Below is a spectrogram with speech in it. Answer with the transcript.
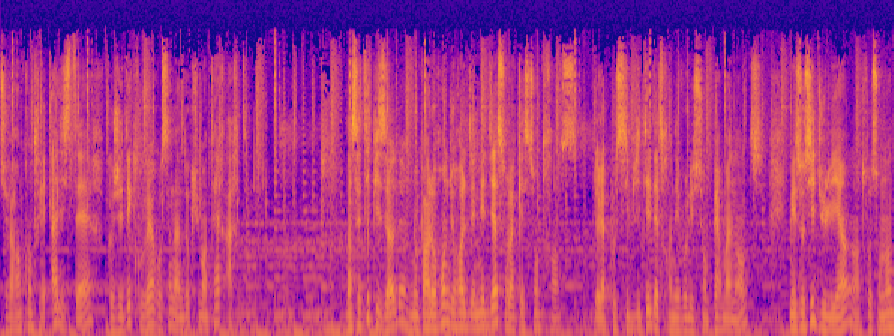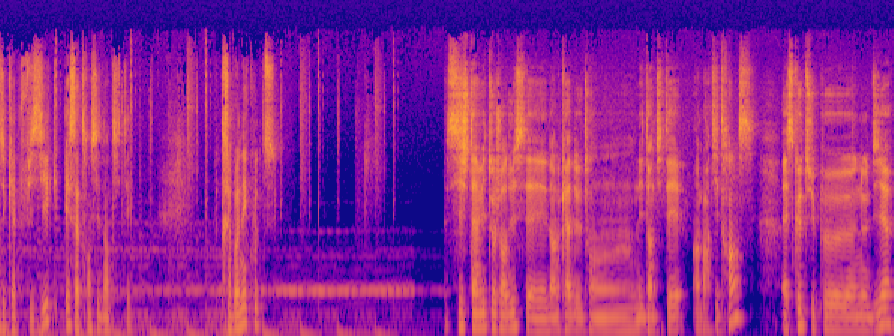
tu vas rencontrer Alistair, que j'ai découvert au sein d'un documentaire Arte. Dans cet épisode, nous parlerons du rôle des médias sur la question trans, de la possibilité d'être en évolution permanente, mais aussi du lien entre son handicap physique et sa transidentité. Très bonne écoute si je t'invite aujourd'hui, c'est dans le cadre de ton identité en partie trans. Est-ce que tu peux nous dire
